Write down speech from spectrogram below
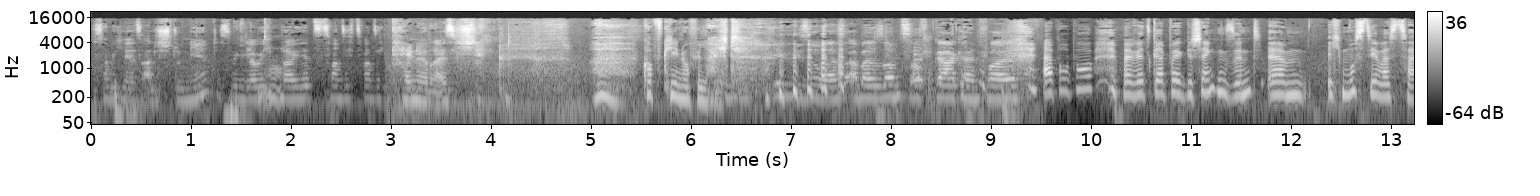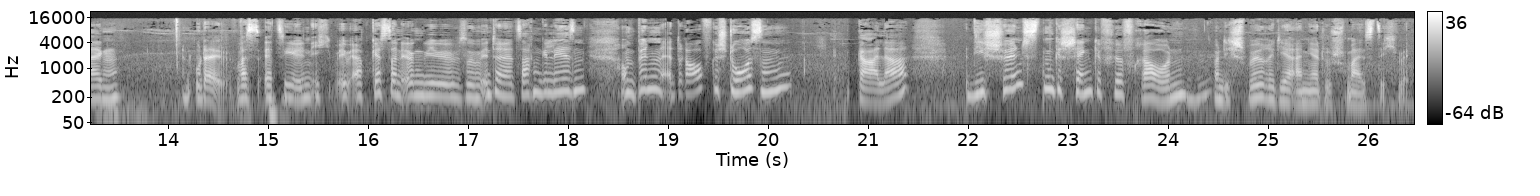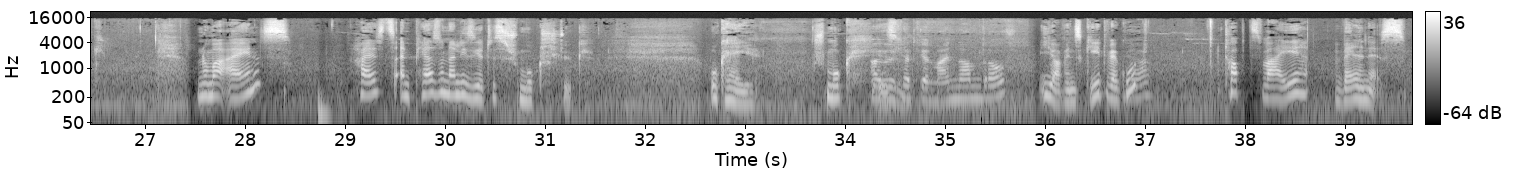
Das habe ich ja jetzt alles storniert, deswegen glaube ich, brauche ich jetzt 2020 keine Reise schenken. Kopfkino vielleicht. Irgendwie sowas, aber sonst auf gar keinen Fall. Apropos, weil wir jetzt gerade bei Geschenken sind, ähm, ich muss dir was zeigen. Oder was erzählen. Ich habe gestern irgendwie so im Internet Sachen gelesen und bin drauf gestoßen, Gala, die schönsten Geschenke für Frauen. Und ich schwöre dir, Anja, du schmeißt dich weg. Nummer eins heißt ein personalisiertes Schmuckstück. Okay, Schmuck Also ich hätte gern meinen Namen drauf. ja, wenn es geht, wäre gut. Ja. Top 2 Wellness.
